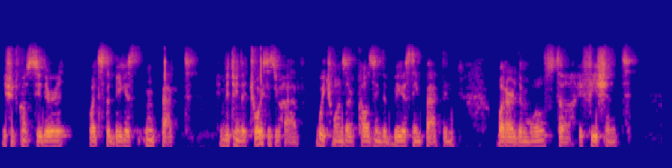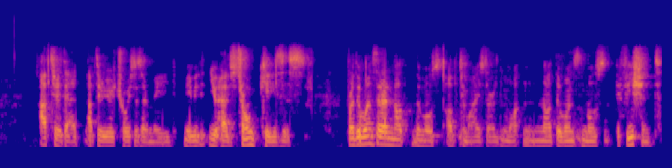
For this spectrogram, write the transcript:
you should consider it. What's the biggest impact between the choices you have? Which ones are causing the biggest impact, and what are the most uh, efficient? After that, after your choices are made, maybe you have strong cases for the ones that are not the most optimized or the mo- not the ones the most efficient.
